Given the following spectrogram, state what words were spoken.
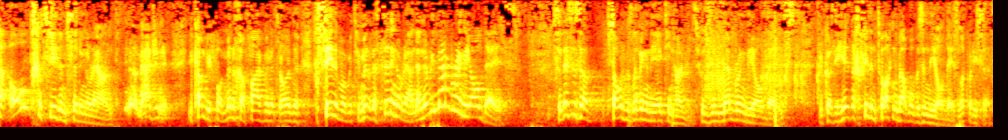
old chassidim sitting around. You know, imagine. You come before mincha five minutes early. The chassidim over two minutes. They're sitting around and they're remembering the old days. So this is a someone who's living in the 1800s, who's remembering the old days, because he hears the Chassidim talking about what was in the old days. Look what he says.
